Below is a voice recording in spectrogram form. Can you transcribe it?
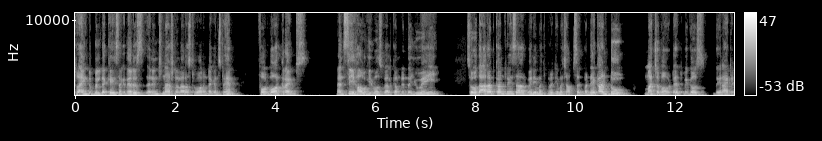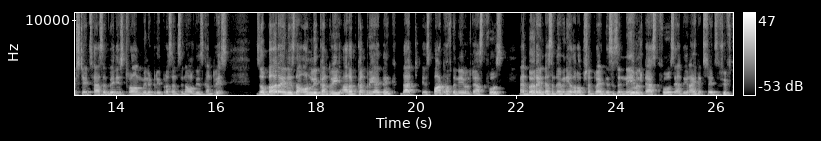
Trying to build a case. There is an international arrest warrant against him for war crimes. And see how he was welcomed in the UAE. So the Arab countries are very much, pretty much upset, but they can't do much about it because the United States has a very strong military presence in all these countries. So Bahrain is the only country, Arab country, I think, that is part of the naval task force. And Bahrain doesn't have any other option, right? This is a naval task force, and the United States Fifth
